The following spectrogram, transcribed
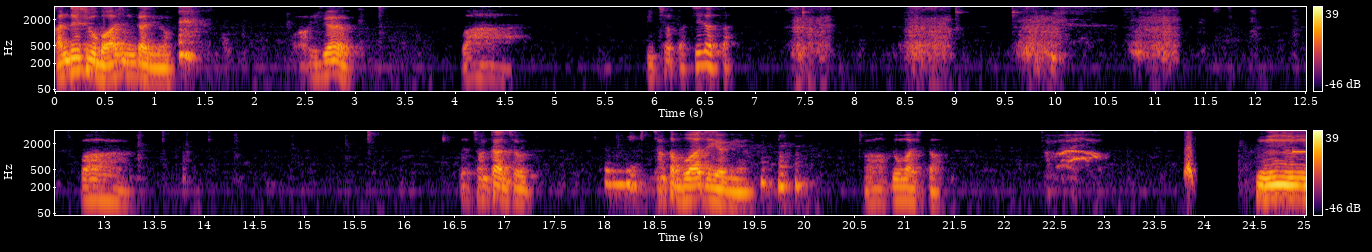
안 드시고 뭐 하십니까 지금? 와, 이게 와 미쳤다 찢었다. 와 잠깐 저 금리. 잠깐 무아지경이에요. 아 너무 맛있다. 음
